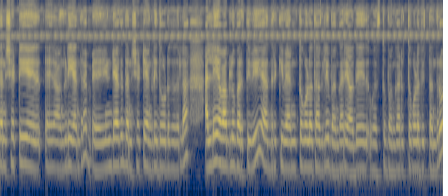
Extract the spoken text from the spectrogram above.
ಧನಶೆಟ್ಟಿ ಆ, ಅಂಗಡಿ ಅಂದ್ರೆ ಇಂಡಿಯಾಗ ಧನಶೆಟ್ಟಿ ಅಂಗಡಿ ದೊಡ್ಡದಲ್ಲ ಅಲ್ಲೇ ಯಾವಾಗಲೂ ಬರ್ತೀವಿ. ಅಂದ್ರೆ ಕಿವ್ಯಾನ್ ತೊಗೊಳೋದಾಗಲಿ ಬಂಗಾರ ಯಾವುದೇ ವಸ್ತು ಬಂಗಾರ ತೊಗೊಳೋದಿತ್ತಂದ್ರು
